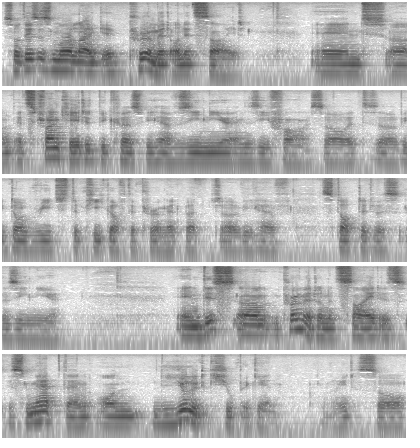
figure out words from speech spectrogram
So this is more like a pyramid on its side. And um, it's truncated because we have z near and z far. So it, uh, we don't reach the peak of the pyramid, but uh, we have stopped it with z near. And this um, pyramid on its side is, is mapped then on the unit cube again, right? So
